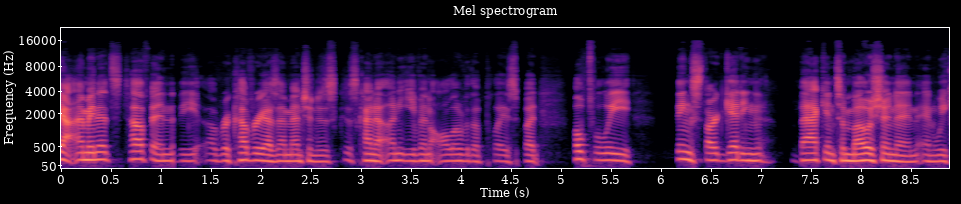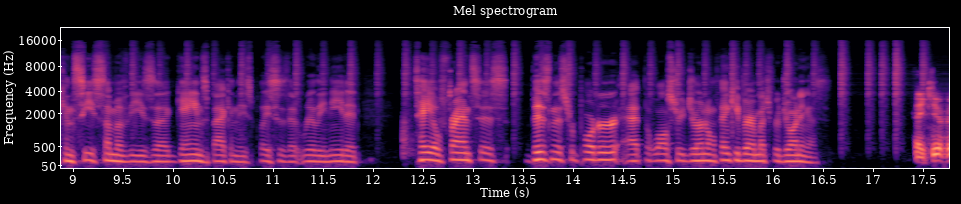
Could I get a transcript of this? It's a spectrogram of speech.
yeah, I mean it's tough, and the uh, recovery, as I mentioned, is just kind of uneven all over the place. But hopefully, things start getting back into motion, and and we can see some of these uh, gains back in these places that really need it. Teo Francis, business reporter at the Wall Street Journal. Thank you very much for joining us. Thank you.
